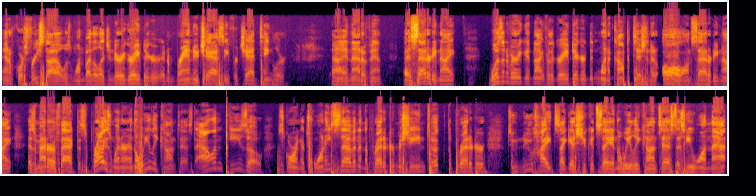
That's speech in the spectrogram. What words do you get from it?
and of course freestyle was won by the legendary Gravedigger in a brand new chassis for Chad Tingler uh, in that event. As Saturday night wasn't a very good night for the Gravedigger. Didn't win a competition at all on Saturday night. As a matter of fact, a surprise winner in the wheelie contest, Alan Pizzo, scoring a 27, and the Predator machine took the Predator to new heights, I guess you could say, in the wheelie contest as he won that.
